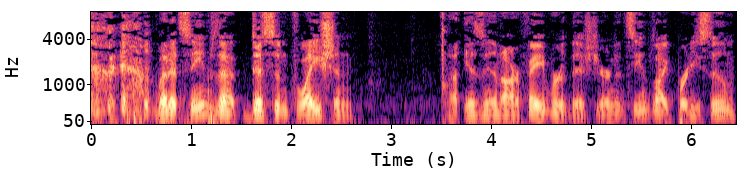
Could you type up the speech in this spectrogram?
but it seems that disinflation uh, is in our favor this year, and it seems like pretty soon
